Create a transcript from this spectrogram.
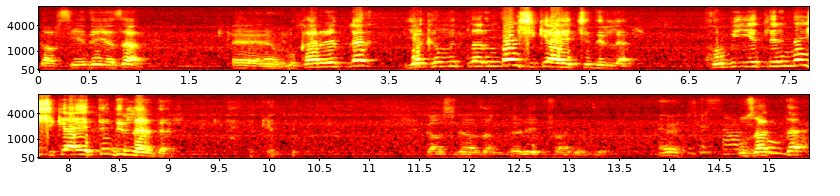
Tavsiyede yazar. Ee, mukarrepler yakınlıklarından şikayetçidirler. Kurbiyetlerinden şikayettedirler der. Gavs-ı Azam öyle ifade ediyor. Evet. Uzakta-.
